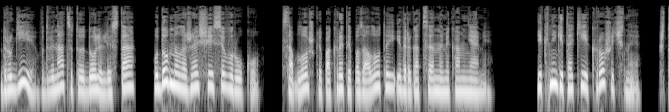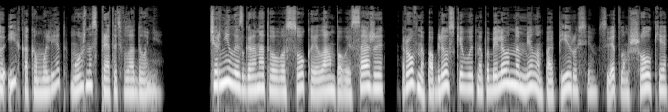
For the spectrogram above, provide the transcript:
Другие, в двенадцатую долю листа, удобно ложащиеся в руку, с обложкой, покрытой позолотой и драгоценными камнями. И книги такие крошечные, что их, как амулет, можно спрятать в ладони. Чернила из гранатового сока и ламповой сажи ровно поблескивают на побеленном мелом папирусе, светлом шелке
